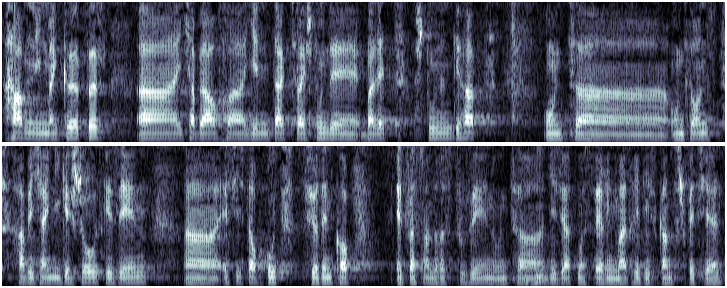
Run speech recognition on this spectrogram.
haben in meinem Körper. Äh, ich habe auch äh, jeden Tag zwei Stunden Ballettstunden gehabt und, äh, und sonst habe ich einige Shows gesehen. Es ist auch gut für den Kopf, etwas anderes zu sehen und äh, Mhm. diese Atmosphäre in Madrid ist ganz speziell.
